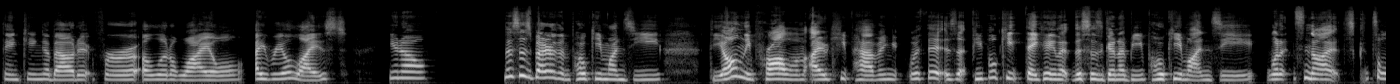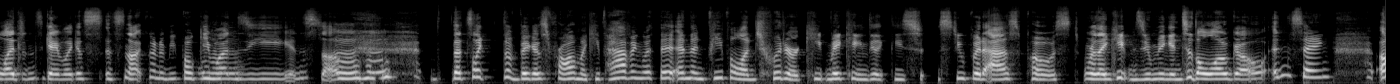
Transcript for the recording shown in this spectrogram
thinking about it for a little while, I realized, you know, this is better than Pokemon Z. The only problem I keep having with it is that people keep thinking that this is gonna be Pokemon Z when it's not. It's, it's a Legends game. Like it's it's not gonna be Pokemon Mhm. Z and stuff. Mhm. That's like the biggest problem I keep having with it. And then people on Twitter keep making like these stupid ass posts where they keep zooming into the logo and saying, "Oh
